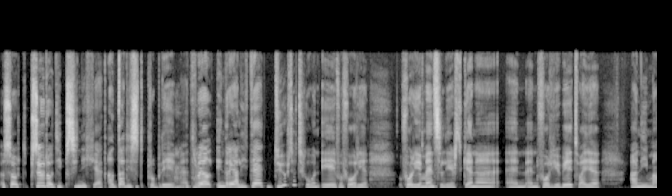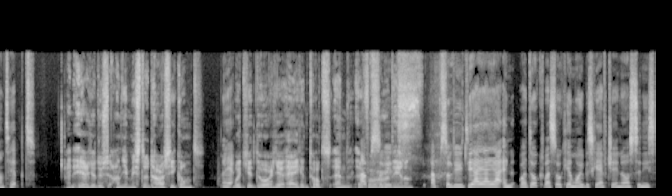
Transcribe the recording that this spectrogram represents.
een soort pseudo-diepzinnigheid. Ah, dat is het probleem. Hè. Terwijl in de realiteit duurt het gewoon even voor je, voor je mensen leert kennen en, en voor je weet wat je aan iemand hebt. En eer je dus aan je Mr. Darcy komt, ah, moet je door je eigen trots en uh, vooroordelen. Absoluut, ja, ja, ja. En wat ook, wat ook heel mooi beschrijft Jane Austen is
